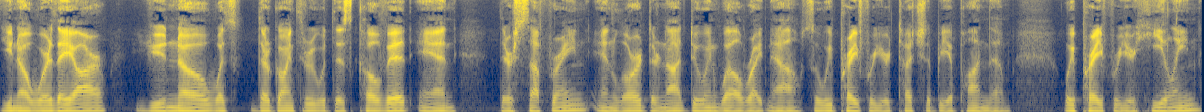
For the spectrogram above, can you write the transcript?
You know where they are. You know what they're going through with this COVID and they're suffering. And Lord, they're not doing well right now. So we pray for your touch to be upon them. We pray for your healing.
